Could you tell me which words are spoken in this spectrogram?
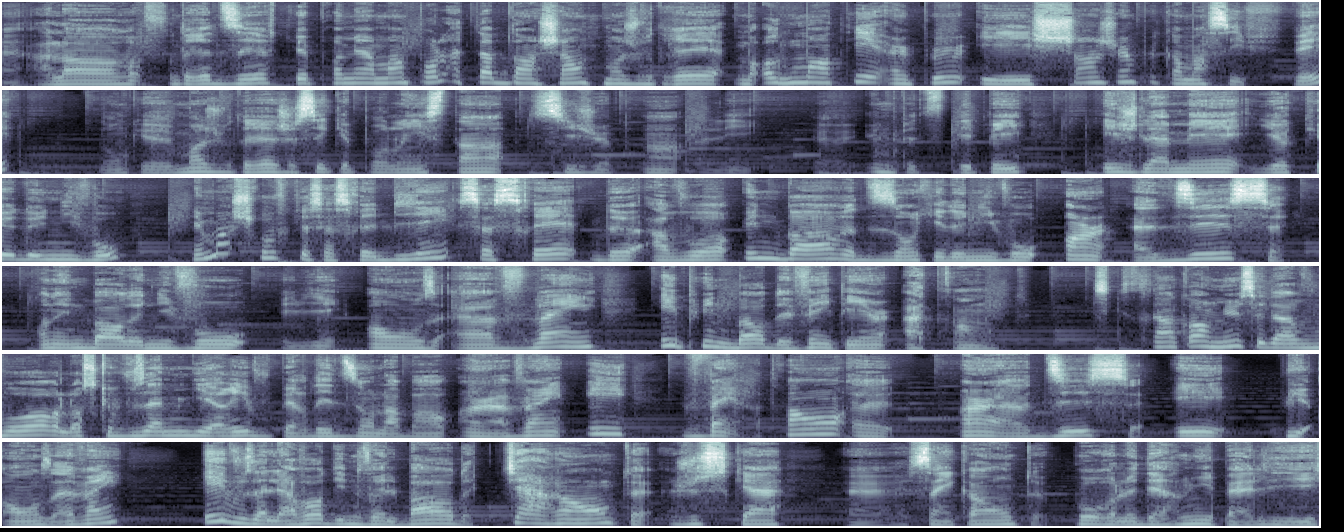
Euh, alors, il faudrait dire que premièrement, pour la table d'enchant, moi je voudrais augmenter un peu et changer un peu comment c'est fait. Donc, euh, moi je voudrais, je sais que pour l'instant, si je prends euh, une petite épée et je la mets, il n'y a que deux niveaux. Mais moi je trouve que ça serait bien, ça serait d'avoir une barre, disons qui est de niveau 1 à 10. On a une barre de niveau eh bien, 11 à 20 et puis une barre de 21 à 30. Ce qui serait encore mieux, c'est d'avoir, lorsque vous améliorez, vous perdez, disons, la barre 1 à 20 et 20 à 30, 1 à 10 et puis 11 à 20. Et vous allez avoir des nouvelles barres de 40 jusqu'à 50 euh, pour le dernier palier.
